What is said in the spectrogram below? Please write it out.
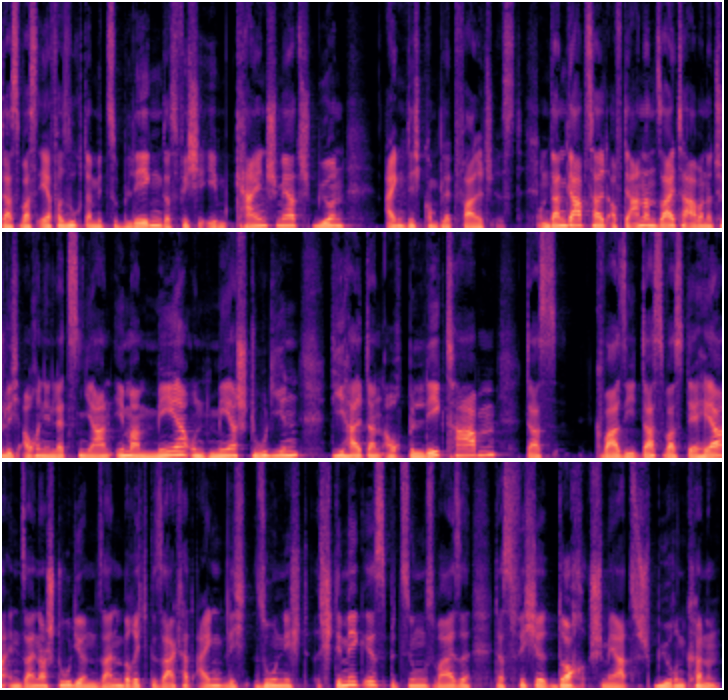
das, was er versucht damit zu belegen, dass Fische eben keinen Schmerz spüren, eigentlich komplett falsch ist. Und dann gab es halt auf der anderen Seite aber natürlich auch in den letzten Jahren immer mehr und mehr Studien, die halt dann auch belegt haben, dass quasi das, was der Herr in seiner Studie, in seinem Bericht gesagt hat, eigentlich so nicht stimmig ist, beziehungsweise dass Fische doch Schmerz spüren können.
